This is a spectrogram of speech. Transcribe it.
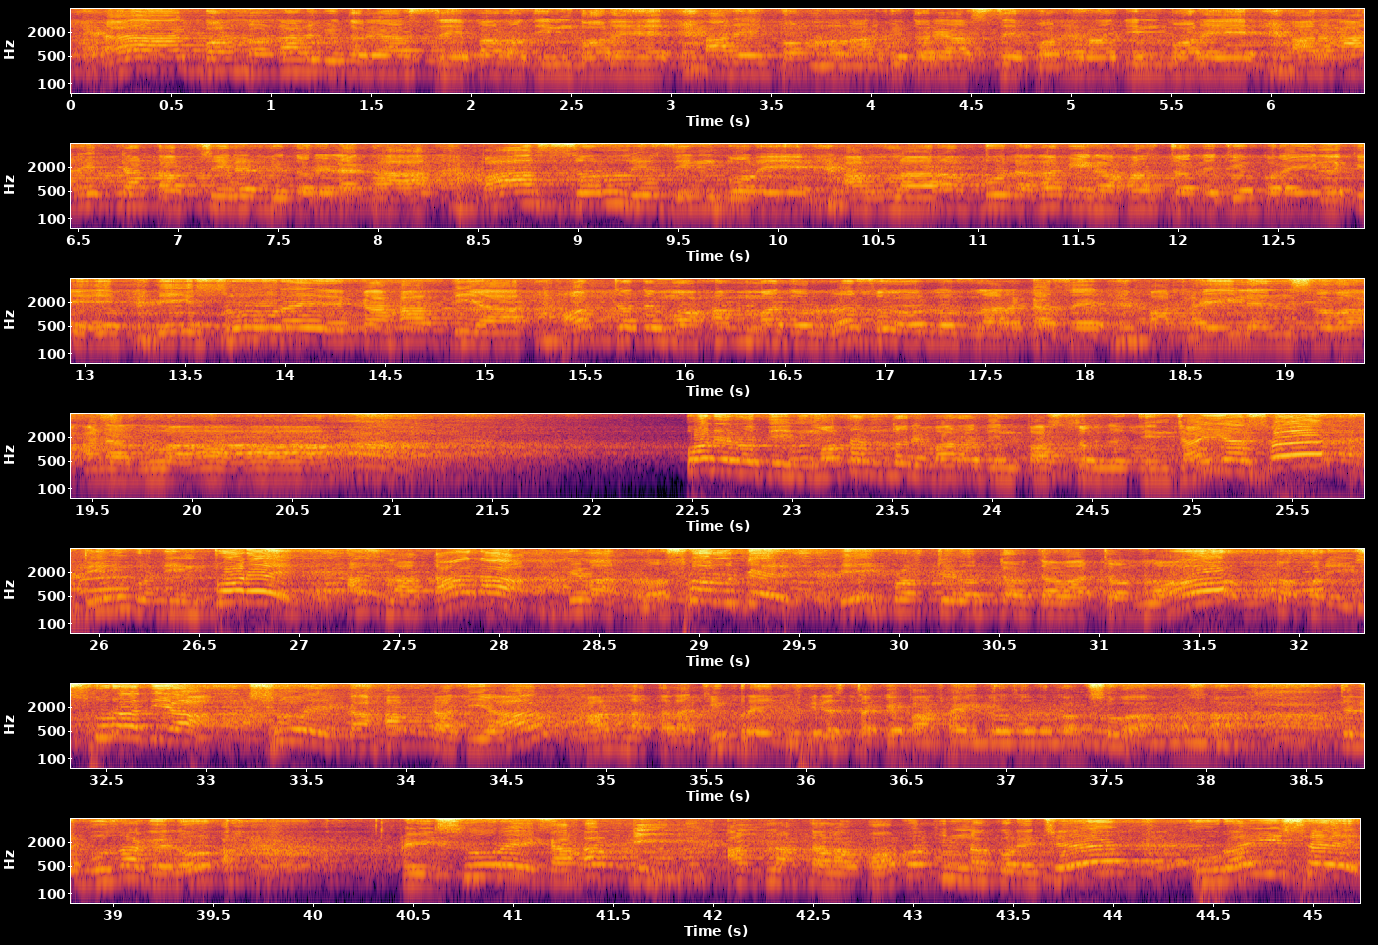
এক বর্ণনার ভিতরে আসছে বারো দিন পরে, আরেক বর্ণনার ভিতরে আসছে পনেরো দিন পরে, আর আরেকটা তাফসিরের ভিতরে লেখা পাঁচ চল্লিশ দিন পরে আল্লাহ রাব্বুল আলামিন হযরত জিবরাইলকে এই সূরা কাহাফ দিয়া হযরত মুহাম্মদুর রাসূলুল্লাহর কাছে পাঠাইলেন, সুবহানাল্লাহ। পনেরো দিন, মতান্তরে বারো দিন, পাঁচচল্লিশ দিন যাই আসে দীর্ঘদিন পরে আল্লাহ তারা এবার রসুলকে এই প্রশ্নের উত্তর দেওয়ার জন্য তখন এই সুরা দিয়া, সুরে কাহাবটা দিয়া আল্লাহ তারা জিব্রাইল ফিরেস্তাকে পাঠাইল যেরকম সুবাহ তাহলে বোঝা গেল, এই সুরে কাহাবটি আল্লাহ তারা অবতীর্ণ করেছে কুরাইশের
